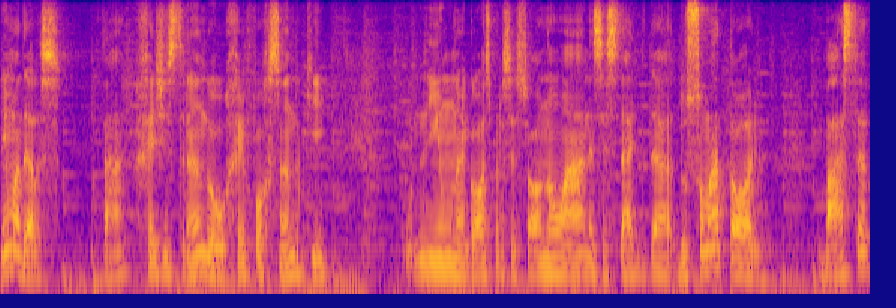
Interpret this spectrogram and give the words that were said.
Nenhuma delas. Tá? Registrando ou reforçando que em um negócio processual não há necessidade da, do somatório, basta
